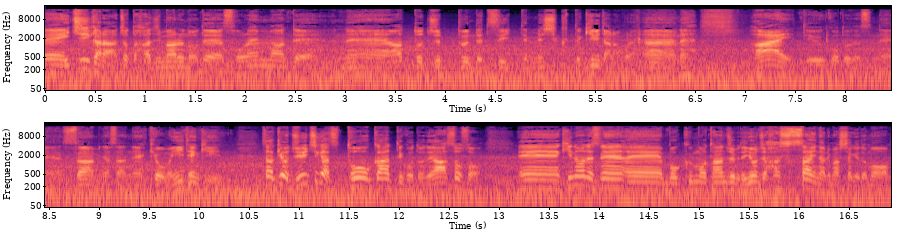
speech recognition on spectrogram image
えー、1時からちょっと始まるので、それまでね、あと10分で着いて飯食ってギリだな、これ。えー、ね。はい、ということですね。さあ、皆さんね、今日もいい天気。さあ、今日11月10日っていうことで、あ、そうそう。えー、昨日ですね、えー、僕も誕生日で48歳になりましたけども、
